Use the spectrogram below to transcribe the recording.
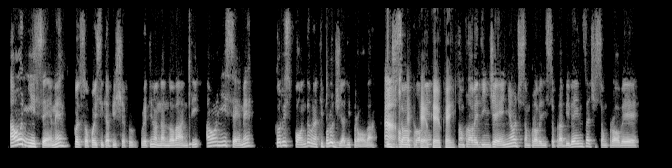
A ogni seme, questo poi si capisce un pochettino andando avanti, a ogni seme corrisponde una tipologia di prova. Ah, ci sono ok, prove- ok, ok, ci sono prove di ingegno, ci sono prove di sopravvivenza, ci sono prove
